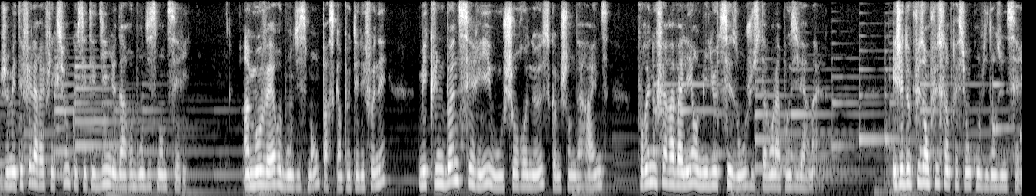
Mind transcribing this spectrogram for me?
je m'étais fait la réflexion que c'était digne d'un rebondissement de série. Un mauvais rebondissement parce qu'un peu téléphoné, mais qu'une bonne série ou showrunneuse comme Shonda Rhimes pourrait nous faire avaler en milieu de saison juste avant la pause hivernale. Et j'ai de plus en plus l'impression qu'on vit dans une série.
